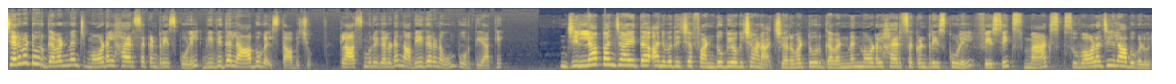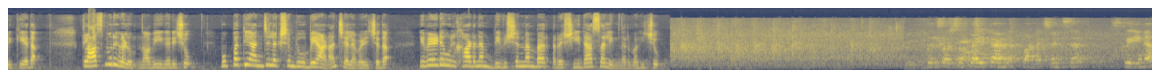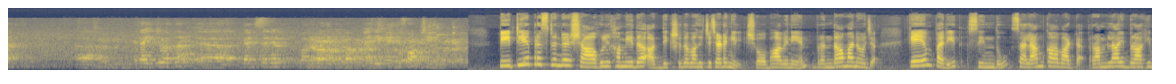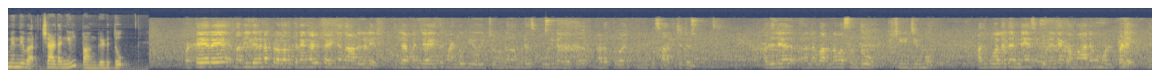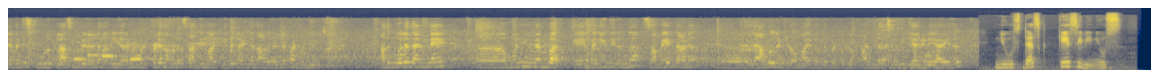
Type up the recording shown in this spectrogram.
Cheruvattoor government model higher secondary സ്കൂളിൽ വിവിധ ലാബുകൾ സ്ഥാപിച്ചു. ക്ലാസ് മുറികളുടെ നവീകരണവും പൂർത്തിയാക്കി. ജില്ലാ പഞ്ചായത്ത് അനുവദിച്ച ഫണ്ട് ഉപയോഗിച്ചാണ് Cheruvattoor government model higher secondary സ്കൂളിൽ ഫിസിക്സ് മാത്സ് സുവോളജി ലാബുകൾ ഒരുക്കിയത്. ക്ലാസ് മുറികളും നവീകരിച്ചു. മുപ്പത്തി അഞ്ച് ലക്ഷം രൂപയാണ് ചെലവഴിച്ചത്. ഇവയുടെ ഉദ്ഘാടനം ഡിവിഷൻ മെമ്പർ റഷീദ സലീം നിർവഹിച്ചു. സോഴ്സ് സ്ക്രീന് റൈറ്റ് വന്ന് ഡെൻസൽ വന്ന് പതിക്കുമ്പോൾ അതിന്റെ ഇമേജ് ഫോം ചെയ്യുന്നു P T A president Shahul Hameed അധ്യക്ഷത വഹിച്ച ചടങ്ങിൽ ശോഭാ വിനയൻ വൃന്ദ മനോജ് കെ എം പരീദ് സിന്ധു സലാം കാവാട്ട് റംല ഇബ്രാഹിം എന്നിവർ ചടങ്ങിൽ പങ്കെടുത്തു. ഒട്ടേറെ നവീകരണ പ്രവർത്തനങ്ങൾ കഴിഞ്ഞ നാളുകളിൽ ജില്ലാ പഞ്ചായത്ത് ഫണ്ട് ഉപയോഗിച്ചുകൊണ്ട് നമ്മുടെ സ്കൂളിനകത്ത് നടത്തുവാൻ നമുക്ക് സാധിച്ചിട്ടുണ്ട്. അതിൽ വർണവസന്തവും ഷീജിമ്മും അതുപോലെ തന്നെ സ്കൂളിന്റെ കമാനവും ഉൾപ്പെടെ നിരവധി സ്കൂൾ ക്ലാസ് മുറികളുടെ നവീകരണം ഉൾപ്പെടെ നമ്മൾ സാധ്യമാക്കിയത് കഴിഞ്ഞ നാളുകളിൽ ഫണ്ട് ഉപയോഗിച്ചു. അതുപോലെ തന്നെ മുൻ മെമ്പർ കെ എം പരീതിരുന്ന സമയത്താണ് ലാബ് കെട്ടിടവുമായി ബന്ധപ്പെട്ടുള്ള ഫണ്ട് അനുവദിക്കാനിടയായത് ന്യൂസ് ഡെസ്ക് കെ ന്യൂസ്.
